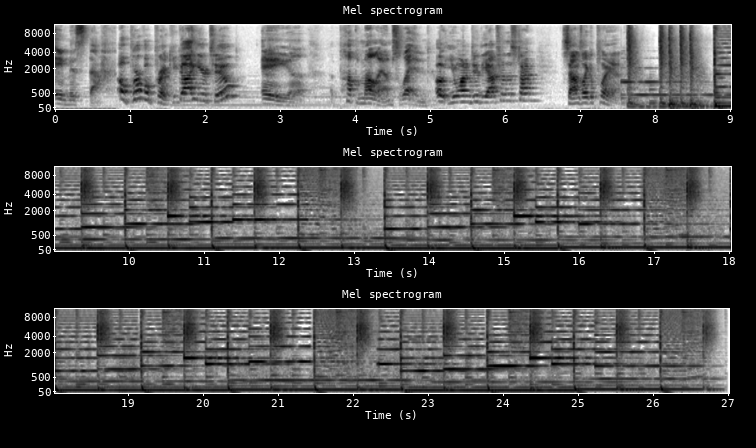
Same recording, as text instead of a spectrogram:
Hey, mister. Oh, Purple Prick, you got here too? Hey, uh, Papa Molly, I'm sweating. Oh, you want to do the outro this time? Sounds like a plan.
